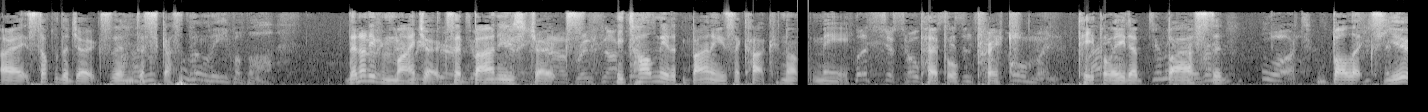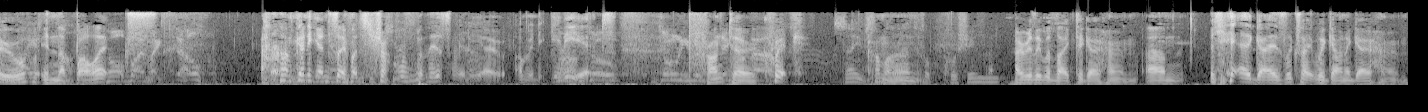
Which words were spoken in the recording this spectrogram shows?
All right, stop with the jokes. They're disgusting. Unbelievable. They're not even my jokes. They're Barney's jokes. He told me that Barney's the cuck, not me. Let's just hope Purple prick. People eater a bastard. Bollocks you in the bollocks. I'm gonna get in so much trouble for this video. I'm an idiot. Prompto, don't even think Prompto, about it. quick. Come on. for pushing. I really would like to go home. Um, yeah, guys, looks like we're gonna go home.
